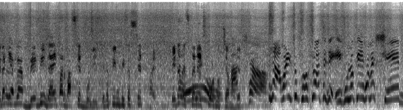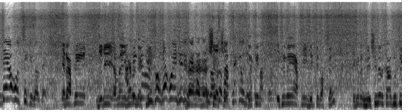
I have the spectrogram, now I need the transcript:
এটাকে আমরা বেবি ডাইপার বাস্কেট বলি। এটা তিন পিসের সেট হয়। এটাও স্পেনে এক্সপোর্ট হচ্ছে আমাদের। আচ্ছা। না আমার একটু প্রশ্ন আছে যে এগুলোকে এভাবে শেপ দেওয়া হচ্ছে কীভাবে? এটা আপনি যদি আমরা এখানে দেখি সোজা হয়ে যদি হ্যাঁ হ্যাঁ দেখাতেন হ্যাঁ দেখেন এখানে আপনি দেখতে পাচ্ছেন এখানে মেশিনের কাজ হচ্ছে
